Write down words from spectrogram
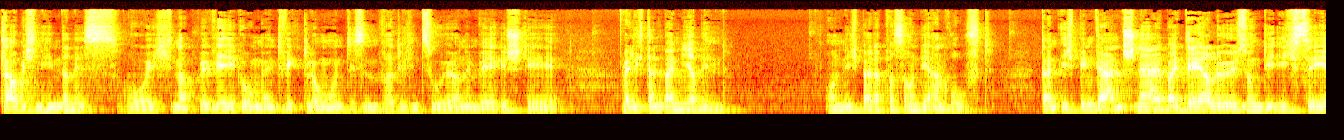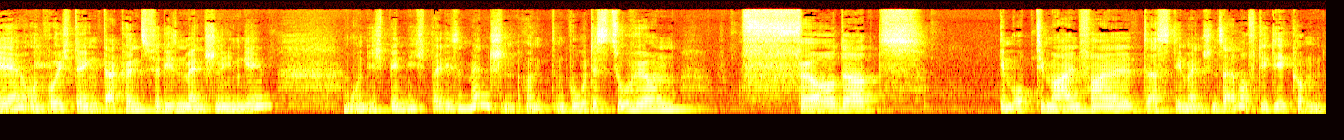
glaube ich, ein Hindernis, wo ich einer Bewegung, Entwicklung und diesem wirklichen Zuhören im Wege stehe, weil ich dann bei mir bin und nicht bei der Person, die anruft. Dann ich bin ganz schnell bei der Lösung, die ich sehe und wo ich denke, da könnte es für diesen Menschen hingehen und ich bin nicht bei diesem Menschen. Und ein gutes Zuhören fördert im optimalen Fall, dass die Menschen selber auf die Idee kommen,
